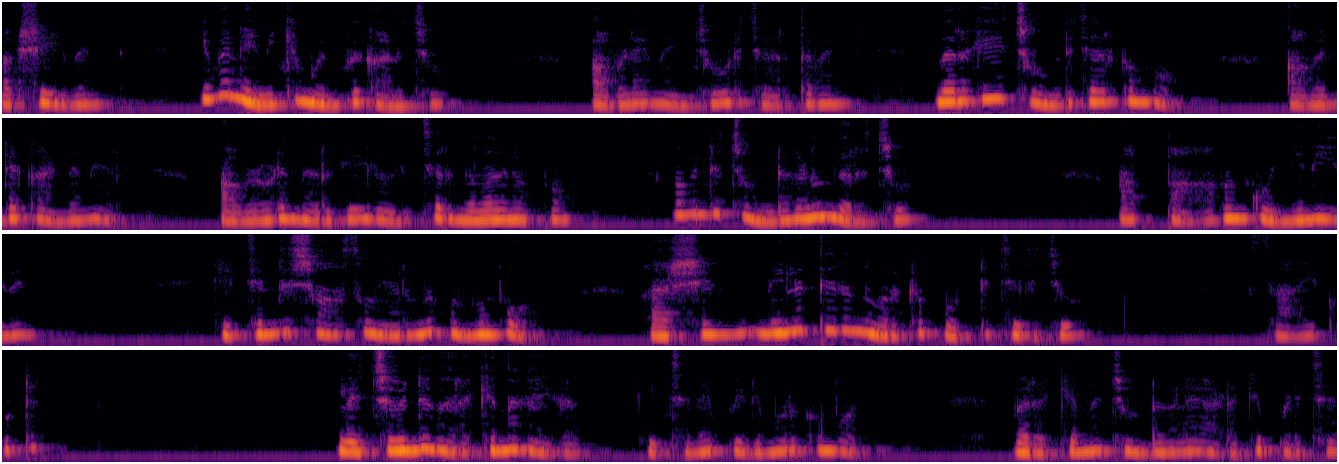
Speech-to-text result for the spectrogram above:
പക്ഷെ ഇവൻ ഇവൻ എനിക്ക് മുൻപ് കളിച്ചു. അവളെ നെഞ്ചോട് ചേർത്തവൻ നെറുകയെ ചുണ്ടി ചേർക്കുമ്പോൾ അവന്റെ കണ്ണുനീർ അവളുടെ നെറുകയിൽ ഒലിച്ചിറങ്ങുന്നതിനൊപ്പം അവന്റെ ചുണ്ടുകളും നിറച്ചു. ആ പാവം കുഞ്ഞിനെ ഇവൻ കിച്ചന്റെ ശ്വാസം ഉയർന്നു പൊങ്ങുമ്പോൾ ഹർഷൻ നിലത്തിരുന്ന് ഉറക്കെ പൊട്ടിച്ചിരിച്ചു. സായിക്കുട്ടൻ ലച്ചുവിന്റെ വിറയ്ക്കുന്ന കൈകൾ കിച്ചനെ പിടിമുറുക്കുമ്പോൾ വിറയ്ക്കുന്ന ചുണ്ടുകളെ അടക്കിപ്പിടിച്ച്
